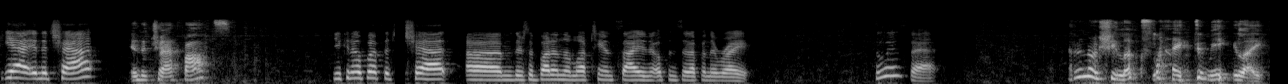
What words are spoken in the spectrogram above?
yeah, in the chat. in the chat box? You can open up the chat. Um, there's a button on the left-hand side, and it opens it up on the right. Who is that? I don't know. She looks like to me like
